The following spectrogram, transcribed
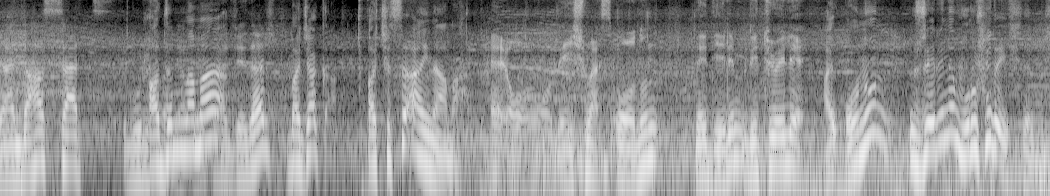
Yani daha sert vuruşlar Adımlama- tercih eder. Bacak açısı aynı ama. E, o değişmez. O onun ne diyelim ritüeli. Ay, onun üzerine vuruşu değiştirmiş.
